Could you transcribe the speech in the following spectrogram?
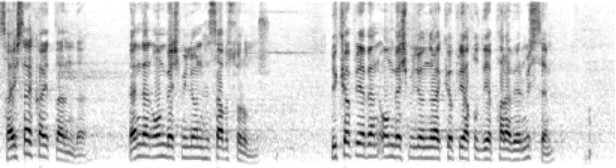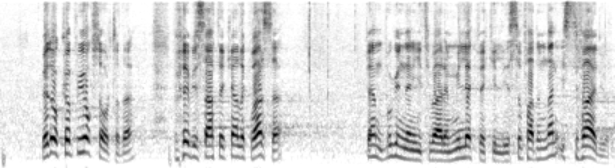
Sayıştay kayıtlarında benden 15 milyonun hesabı sorulmuş. Bir köprüye ben 15 milyon lira köprü yapıldı diye para vermişsem ve de o köprü yoksa ortada böyle bir sahtekarlık varsa ben bugünden itibaren milletvekilliği sıfatımdan istifa ediyorum.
